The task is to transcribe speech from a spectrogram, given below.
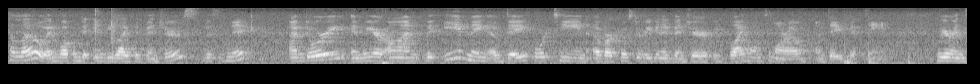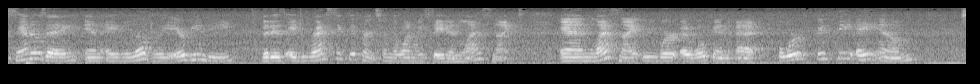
Hello and welcome to ND Life Adventures. This is Nick. I'm Dory, and we are on the evening of day 14 of our Costa Rican adventure. We fly home tomorrow on day 15. We are in San Jose in a lovely Airbnb that is a drastic difference from the one we stayed in last night. And last night we were awoken at 4:50 a.m.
